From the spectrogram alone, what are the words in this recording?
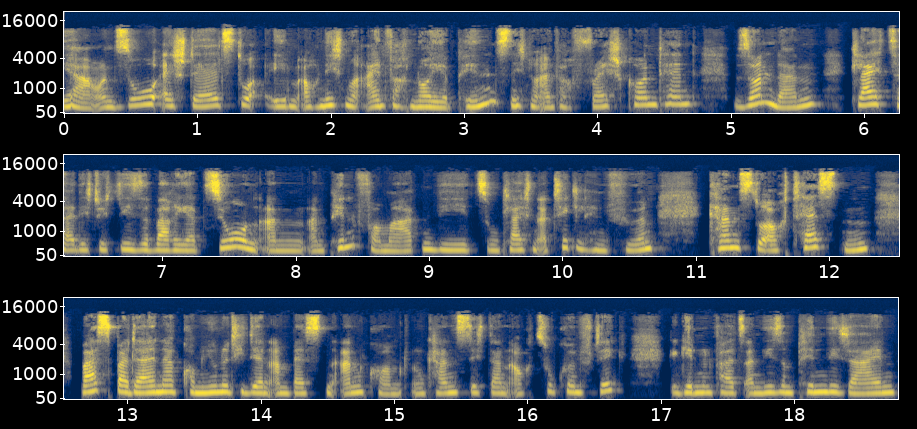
Ja, und so erstellst du eben auch nicht nur einfach neue Pins, nicht nur einfach Fresh Content, sondern gleichzeitig durch diese Variation an, an Pin-Formaten, die zum gleichen Artikel hinführen, kannst du auch testen, was bei deiner Community denn am besten ankommt und kannst dich dann auch zukünftig gegebenenfalls an diesem Pin-Design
